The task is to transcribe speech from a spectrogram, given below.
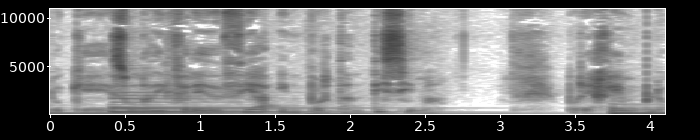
lo que es una diferencia importantísima. Por ejemplo,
